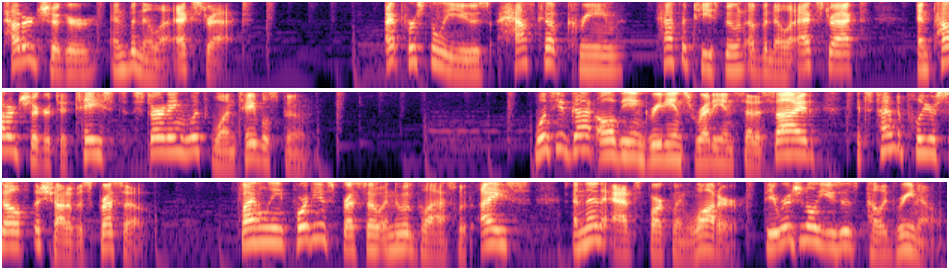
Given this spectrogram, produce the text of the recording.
powdered sugar, and vanilla extract. I personally use half cup cream, half a teaspoon of vanilla extract, and powdered sugar to taste, starting with 1 tablespoon. Once you've got all the ingredients ready and set aside, it's time to pull yourself a shot of espresso. Finally, pour the espresso into a glass with ice, and then add sparkling water. The original uses Pellegrino.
